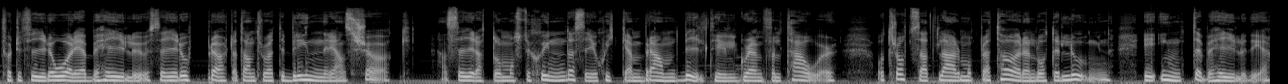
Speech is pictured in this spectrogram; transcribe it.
44-åriga Behailu säger upprört att han tror att det brinner i hans kök. Han säger att de måste skynda sig och skicka en brandbil till Grenfell Tower. Och trots att larmoperatören låter lugn är inte Behailu det.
